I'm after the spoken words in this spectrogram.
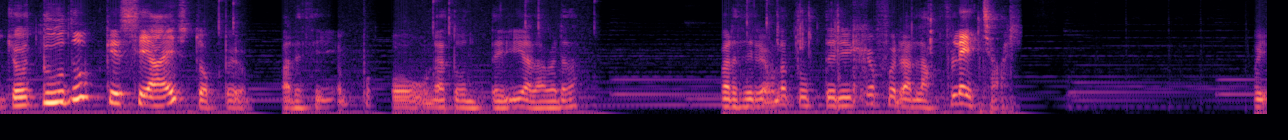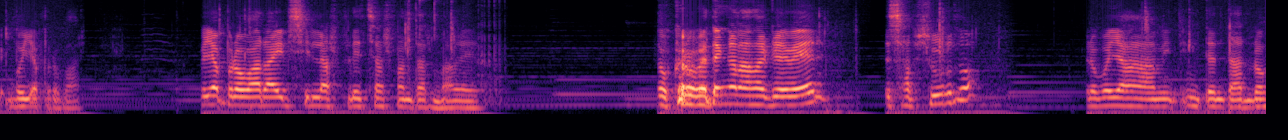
Yo dudo que sea esto, pero parecería un poco una tontería, la verdad. Parecería una tontería que fueran las flechas. Voy, a probar. Voy a probar a ir sin las flechas fantasmales. No creo que tenga nada que ver. Es absurdo. Pero voy a intentarlo.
